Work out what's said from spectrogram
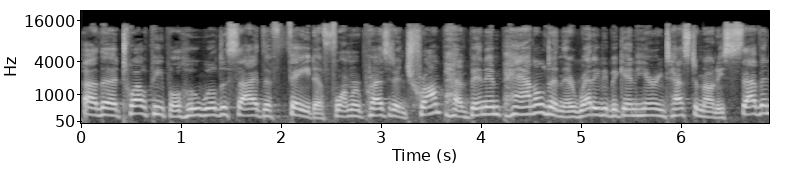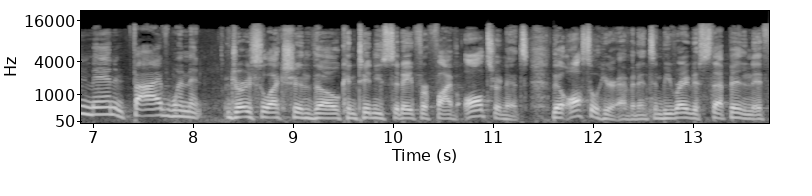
Uh, the 12 people who will decide the fate of former President Trump have been impaneled and they're ready to begin hearing testimony. Seven men and five women. Jury selection, though, continues today for five alternates. They'll also hear evidence and be ready to step in if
